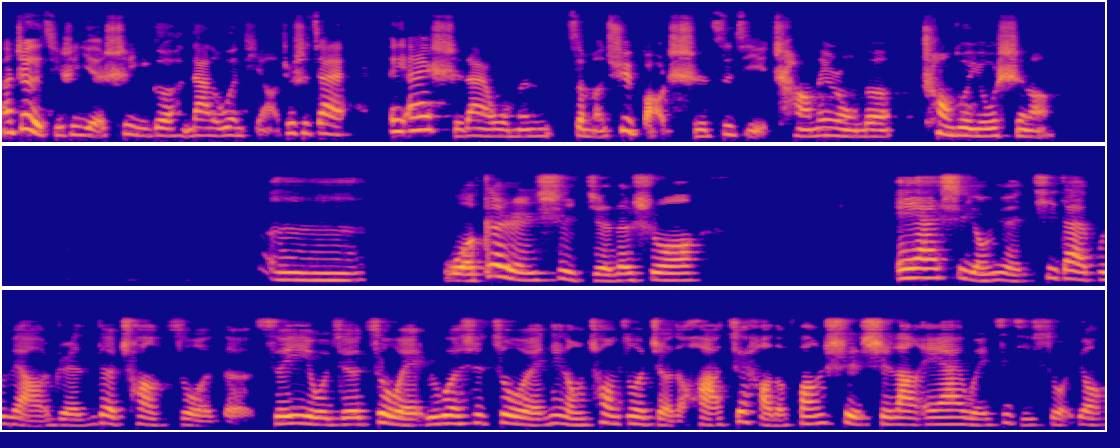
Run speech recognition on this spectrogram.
那这个其实也是一个很大的问题啊，就是在 AI 时代，我们怎么去保持自己长内容的创作优势呢？嗯，我个人是觉得说。AI 是永远替代不了人的创作的，所以我觉得作为如果是作为内容创作者的话，最好的方式是让 AI 为自己所用，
